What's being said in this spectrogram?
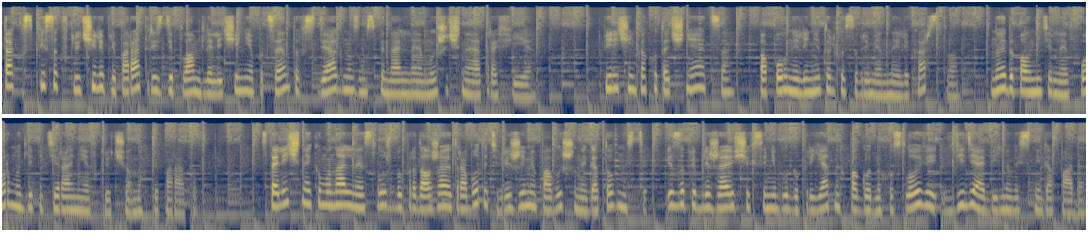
Так в список включили препарат Рездиплам для лечения пациентов с диагнозом спинальная мышечная атрофия. Перечень, как уточняется, пополнили не только современные лекарства, но и дополнительные формы для пяти ранее включенных препаратов. Столичные коммунальные службы продолжают работать в режиме повышенной готовности из-за приближающихся неблагоприятных погодных условий в виде обильного снегопада.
